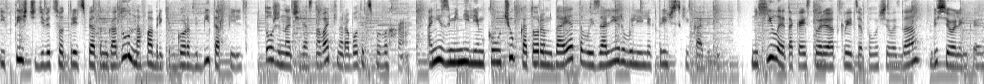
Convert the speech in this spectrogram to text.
и в 1935 году на фабрике в городе Биттерфильд тоже начали основательно работать с ПВХ. Они заменили им каучук, которым до этого изолировали электрические кабели. Нехилая такая история открытия получилась, да? Веселенькая.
